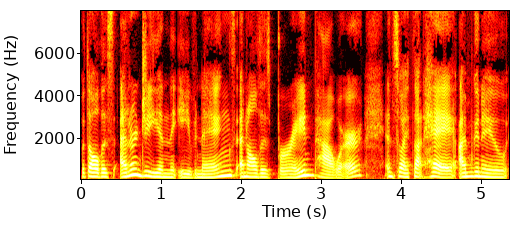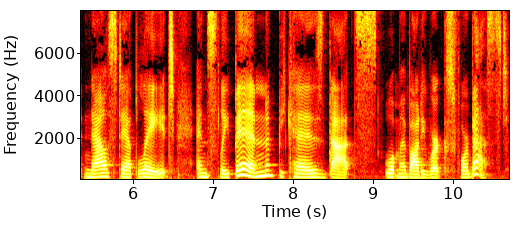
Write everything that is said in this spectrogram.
with all this energy in the evenings and all this brain power. And so I thought, Hey, I'm going to now stay up late and sleep in because that's what my body works for best.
